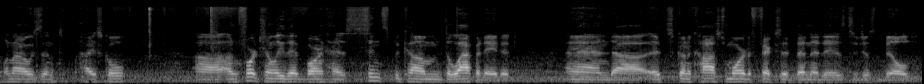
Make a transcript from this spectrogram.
when I was in high school. Uh, unfortunately, that barn has since become dilapidated, and uh, it's going to cost more to fix it than it is to just build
